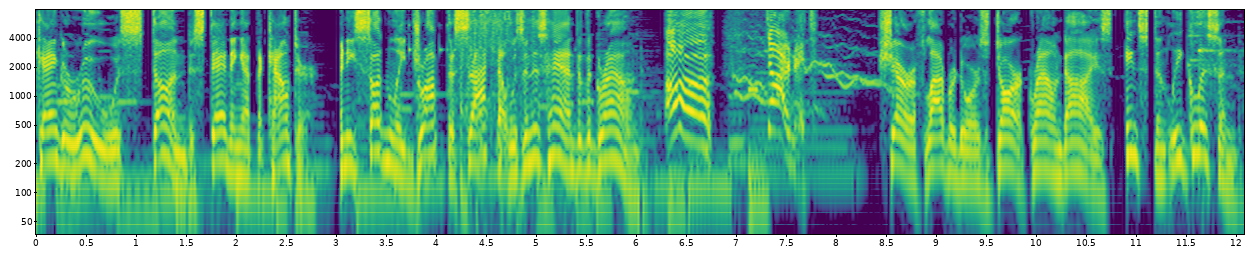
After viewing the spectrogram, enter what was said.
Kangaroo was stunned standing at the counter, and he suddenly dropped the sack that was in his hand to the ground. Oh, darn it. Sheriff Labrador's dark round eyes instantly glistened.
